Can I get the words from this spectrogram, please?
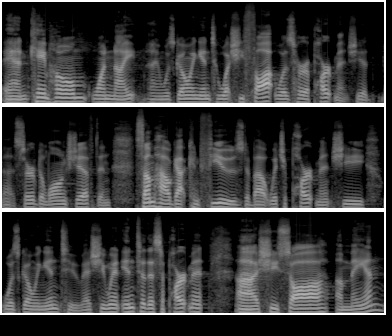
and came home one night and was going into what she thought was her apartment. She had uh, served a long shift and somehow got confused about which apartment she was going into. As she went into this apartment, uh, she saw a man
